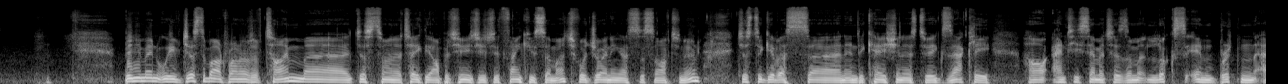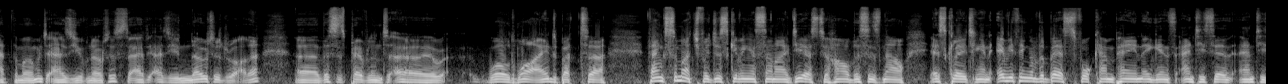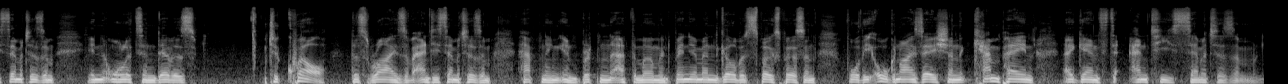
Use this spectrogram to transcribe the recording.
Benjamin, we've just about run out of time. Uh, just want to take the opportunity to thank you so much for joining us this afternoon, just to give us uh, an indication as to exactly how anti Semitism looks in Britain at the moment, as you've noticed, as you noted rather. Uh, this is prevalent uh, worldwide, but uh, thanks so much for just giving us an idea as to how this is now escalating and everything of the best for campaign against anti Semitism in all its endeavors to quell this rise of anti Semitism happening in Britain at the moment. Benjamin Gilbert, spokesperson for the organization Campaign Against Anti Semitism.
